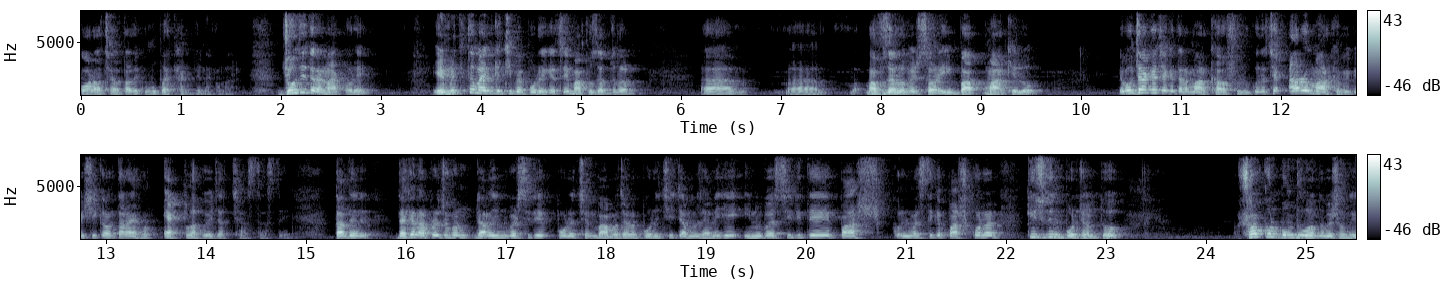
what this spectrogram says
করা ছাড়া তাদের কোনো উপায় থাকবে না এখন আর। যদি তারা না করে, এমনিতে তো মাইনকে চিপে পড়ে গেছে মাহফুজ আবদুল্লাহ মাহফুজ আলমের সরি বাপ মার খেলো। এবং জায়গায় জায়গায় তারা মার খাওয়া শুরু করেছে, আরও মার খাবে বেশি, কারণ তারা এখন একলা হয়ে যাচ্ছে আস্তে আস্তে। তাদের, দেখেন আপনারা যখন যারা ইউনিভার্সিটি পড়েছেন বা আমরা যারা পড়েছি, যে আমরা জানি যে ইউনিভার্সিটিতে পাশ ইউনিভার্সিটি থেকে পাশ করার কিছুদিন পর্যন্ত সকল বন্ধু বান্ধবের সঙ্গে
